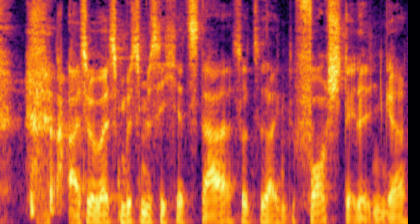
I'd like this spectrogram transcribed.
also was muss man sich jetzt da sozusagen vorstellen? Gell?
